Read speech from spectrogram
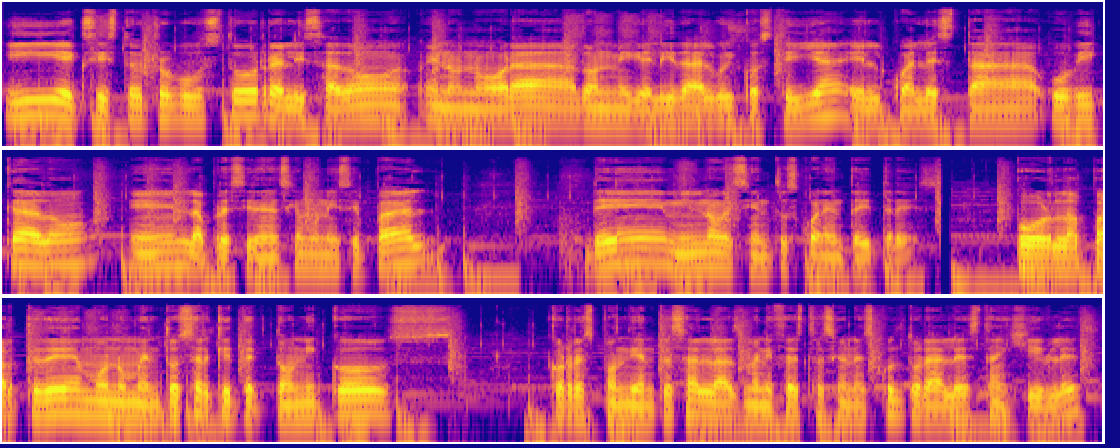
Y existe otro busto realizado en honor a don Miguel Hidalgo y Costilla, el cual está ubicado en la presidencia municipal de 1943 por la parte de monumentos arquitectónicos correspondientes a las manifestaciones culturales tangibles,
